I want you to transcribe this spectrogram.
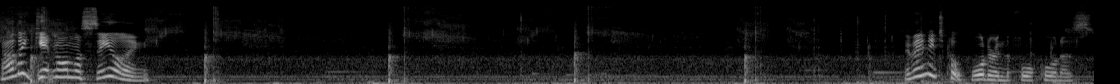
How are they getting on the ceiling? Maybe may need to put water in the four corners.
